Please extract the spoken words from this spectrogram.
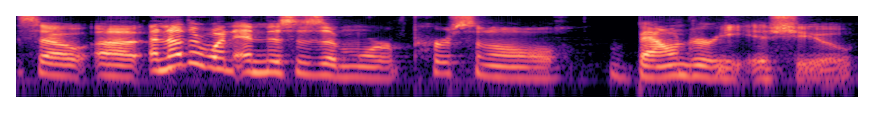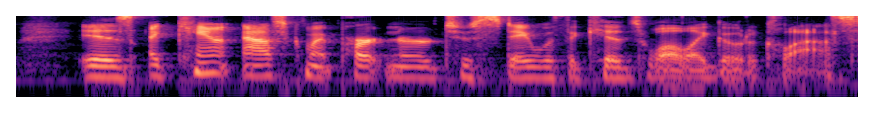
So uh, another one, and this is a more personal boundary issue, is I can't ask my partner to stay with the kids while I go to class.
